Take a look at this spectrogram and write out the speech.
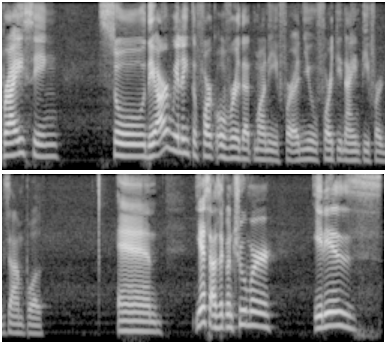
pricing so they are willing to fork over that money for a new 4090, for example. And yes, as a consumer, it is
